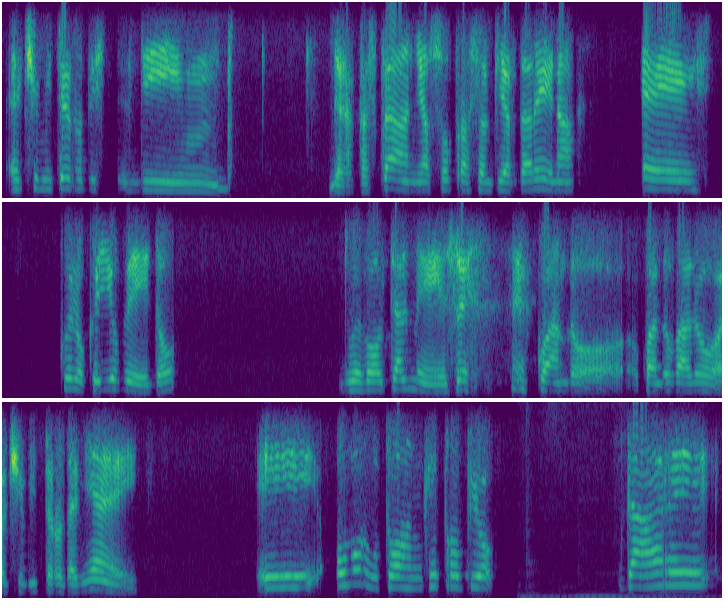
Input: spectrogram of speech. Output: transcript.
è il cimitero di, di, della Castagna sopra San Pier d'Arena. È quello che io vedo due volte al mese quando, quando vado al cimitero dai miei. E ho voluto anche proprio dare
